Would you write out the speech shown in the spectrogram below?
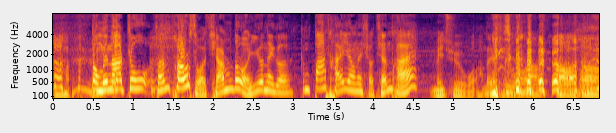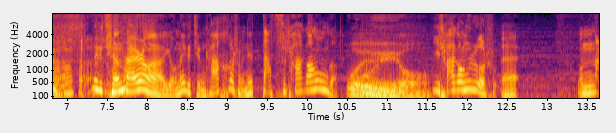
倒没拿粥。咱派出所前面都有一个那个跟吧台一样那小前台，没去过，没去过吗？啊，那个前台上啊有那个警察喝水那大瓷茶缸子，哎呦，一茶缸热水，我拿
